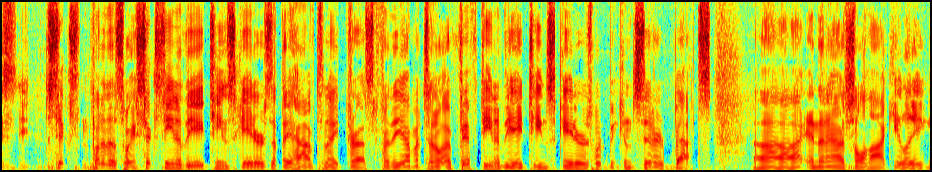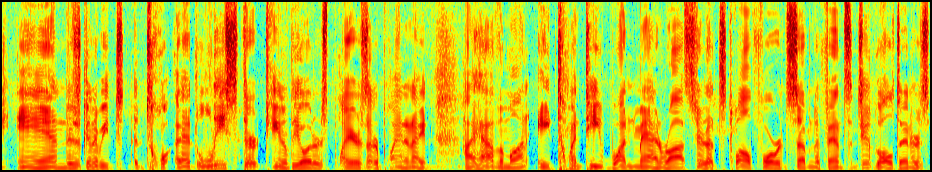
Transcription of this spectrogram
six, put it this way 16 of the 18 skaters that they have tonight dressed for the Edmonton, uh, 15 of the 18 skaters would be considered vets uh, in the National Hockey League. And there's going to be t- tw- at least 13 of the Oilers players that are playing tonight. I have them on a 21 man roster that's 12 forwards, 7 defense, and 2 goaltenders.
